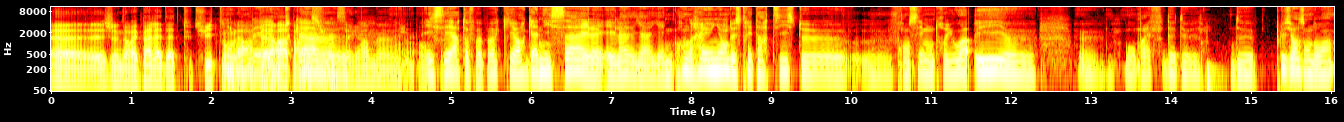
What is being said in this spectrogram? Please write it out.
Euh, je n'aurai pas la date tout de suite, mais on la Bon, mais rappellera par cas, sur euh, Instagram. euh, je pense. Et c'est Art of Pop qui organise ça. Et là, il y, a- il y a une grande réunion de street artistes euh, français, montreuillois et, bon, bref, de, de- de plusieurs endroits.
